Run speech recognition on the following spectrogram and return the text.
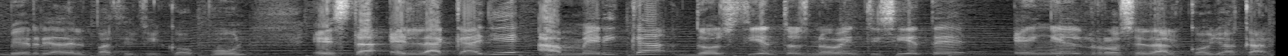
Birria del Pacífico, pum. Está en la calle América 297 en el Rosedal, Coyoacán.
